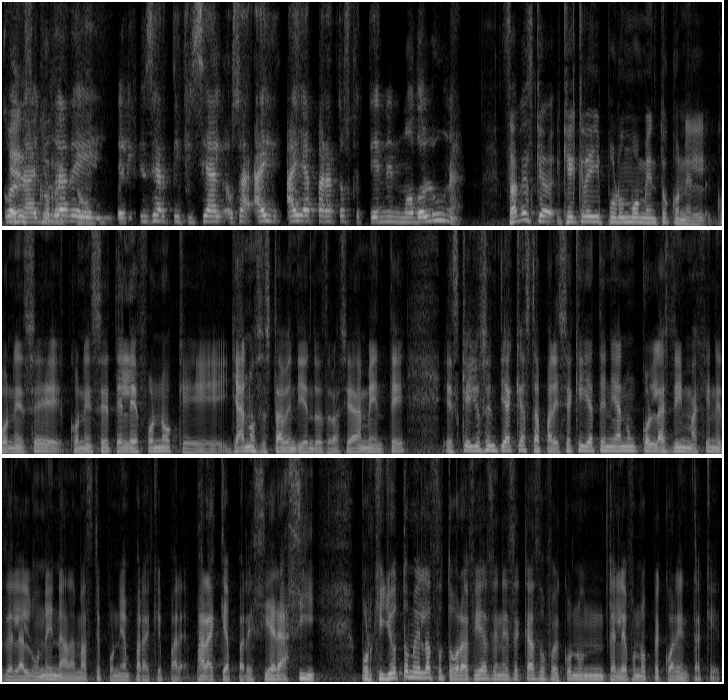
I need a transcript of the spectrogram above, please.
con la ayuda de inteligencia artificial. O sea, hay, hay aparatos que tienen modo Luna. ¿Sabes qué, creí por un momento con, el, con, ese, con ese teléfono que ya nos está vendiendo desgraciadamente? Es que yo sentía que hasta parecía que ya tenían un collage de imágenes de la luna y nada más te ponían para que, para, que apareciera así. Porque yo tomé las fotografías, en ese caso fue con un teléfono P40 que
